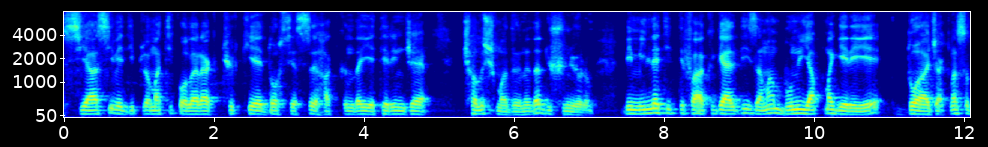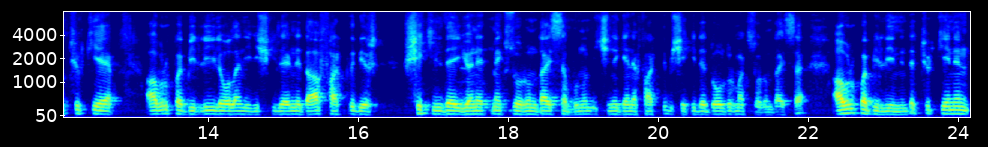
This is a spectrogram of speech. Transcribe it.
siyasi ve diplomatik olarak Türkiye dosyası hakkında yeterince çalışmadığını da düşünüyorum. Bir millet ittifakı geldiği zaman bunu yapma gereği doğacak. Nasıl Türkiye Avrupa Birliği ile olan ilişkilerini daha farklı bir şekilde yönetmek zorundaysa, bunun içini gene farklı bir şekilde doldurmak zorundaysa, Avrupa Birliği'nin de Türkiye'nin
